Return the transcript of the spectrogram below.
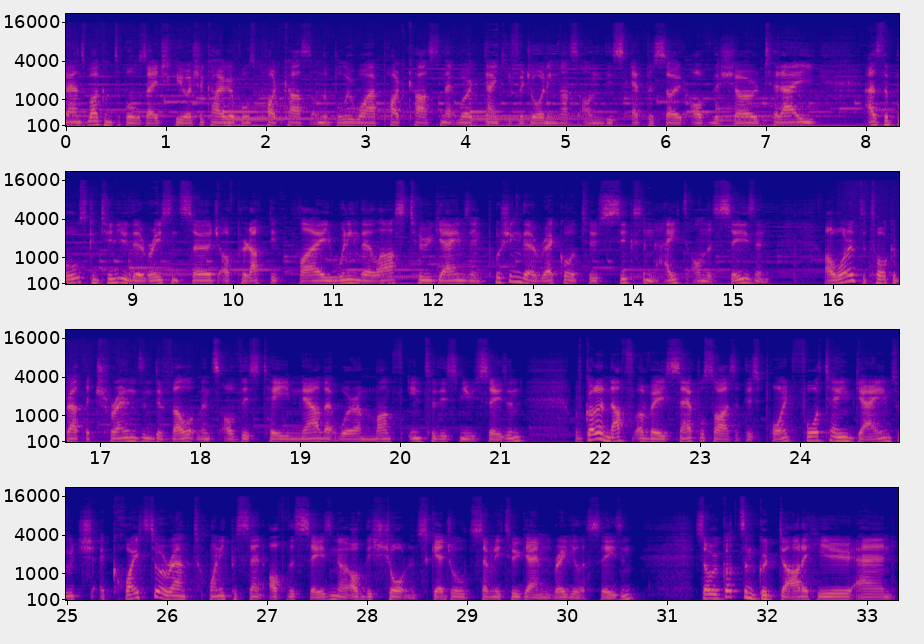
Fans. Welcome to Bulls HQ, a Chicago Bulls podcast on the Blue Wire Podcast Network. Thank you for joining us on this episode of the show today. As the Bulls continue their recent surge of productive play, winning their last two games and pushing their record to 6 and 8 on the season. I wanted to talk about the trends and developments of this team now that we're a month into this new season. We've got enough of a sample size at this point 14 games, which equates to around 20% of the season, of this short and scheduled 72 game regular season. So we've got some good data here, and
